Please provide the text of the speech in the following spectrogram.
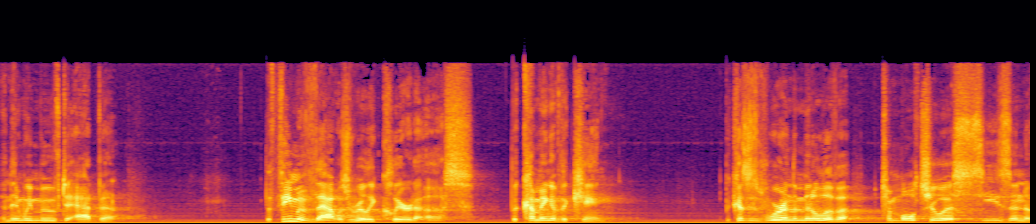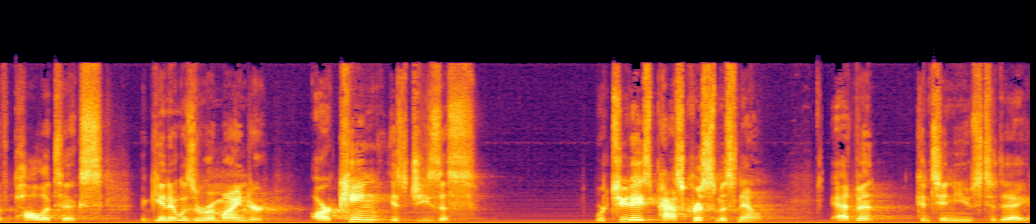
And then we moved to Advent. The theme of that was really clear to us the coming of the king. Because as we're in the middle of a tumultuous season of politics, again, it was a reminder our king is Jesus. We're two days past Christmas now. Advent continues today.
